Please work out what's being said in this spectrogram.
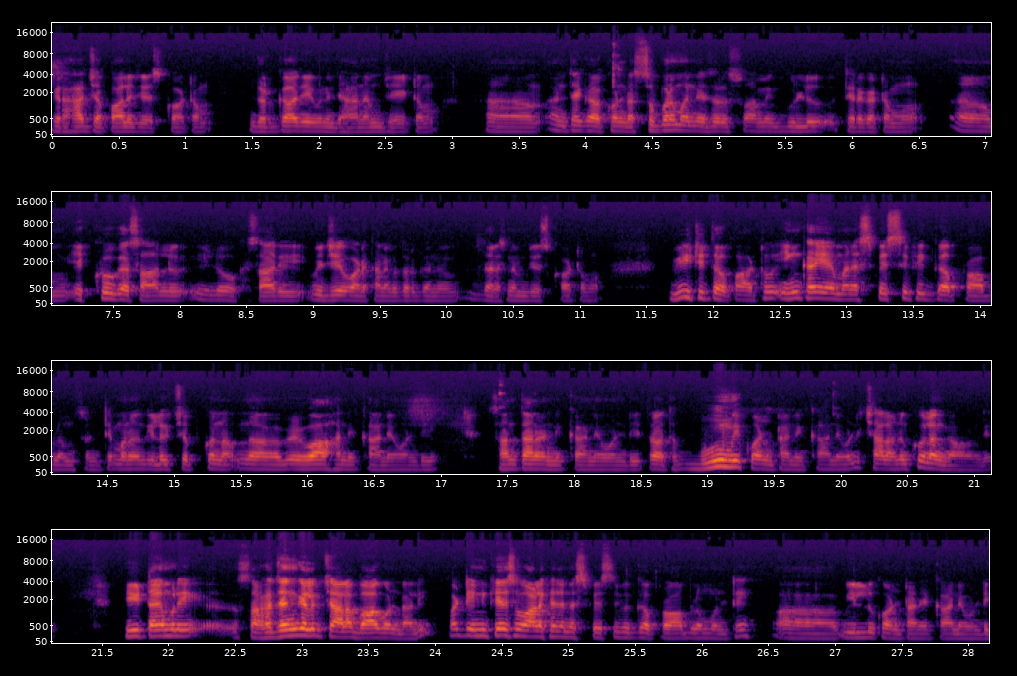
గ్రహ జపాలు చేసుకోవటం దుర్గాదేవిని ధ్యానం చేయటం అంతేకాకుండా సుబ్రహ్మణ్యేశ్వర స్వామి గుళ్ళు తిరగటము ఎక్కువగా సార్లు ఈలో ఒకసారి విజయవాడ కనకదుర్గను దర్శనం చేసుకోవటము. వీటితో పాటు ఇంకా ఏమైనా స్పెసిఫిక్గా ప్రాబ్లమ్స్ ఉంటే మనం వీళ్ళకి చెప్పుకున్నాం వివాహానికి కానివ్వండి సంతానానికి కానివ్వండి తర్వాత భూమి కొనటానికి కానివ్వండి చాలా అనుకూలంగా ఉంది. ఈ టైంలో సహజంగా చాలా బాగుండాలి బట్ ఇన్ కేసు వాళ్ళకి ఏదైనా స్పెసిఫిక్గా ప్రాబ్లం ఉంటే ఇల్లు కొనటానికి కానివ్వండి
